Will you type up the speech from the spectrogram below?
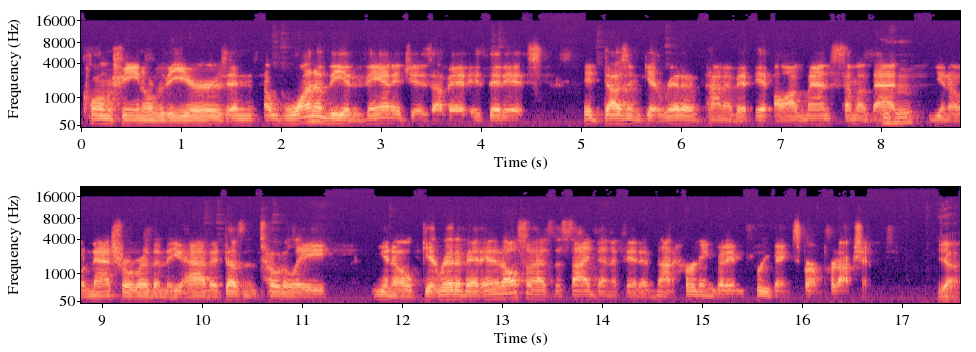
clomiphene over the years, and one of the advantages of it is that it's it doesn't get rid of kind of it it augments some of that mm-hmm. you know natural rhythm that you have. It doesn't totally you know get rid of it, and it also has the side benefit of not hurting but improving sperm production. Yeah,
